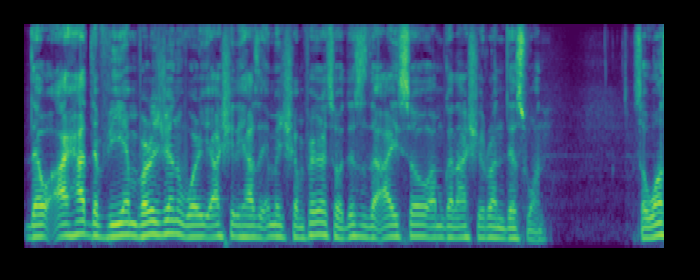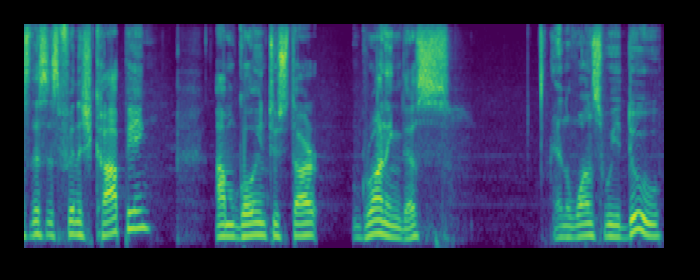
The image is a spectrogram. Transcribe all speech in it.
though I had the VM version where it actually has the image configured. So this is the ISO. I'm gonna actually run this one. So once this is finished copying, I'm going to start running this. And once we do,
